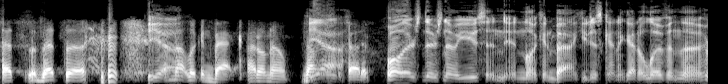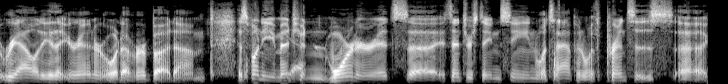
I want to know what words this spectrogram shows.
that's that's uh Yeah. I'm not looking back I don't know not Yeah. about it Well, there's there's no use in, in looking back. You just kind of got to live in the reality that you're in, or whatever. But um, it's funny you mentioned Warner. It's uh, it's interesting seeing what's happened with Prince's uh,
